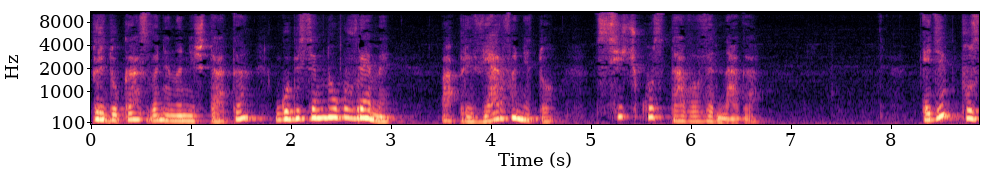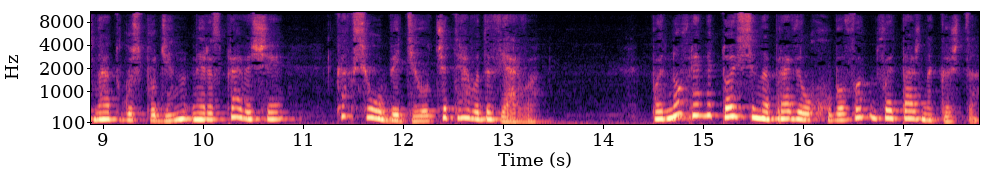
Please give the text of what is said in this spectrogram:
При доказване на нещата губи се много време, а при вярването всичко става веднага. Един познат господин ми разправяше, как се убедил, че трябва да вярва. По едно време той си направил хубава двоетажна къща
